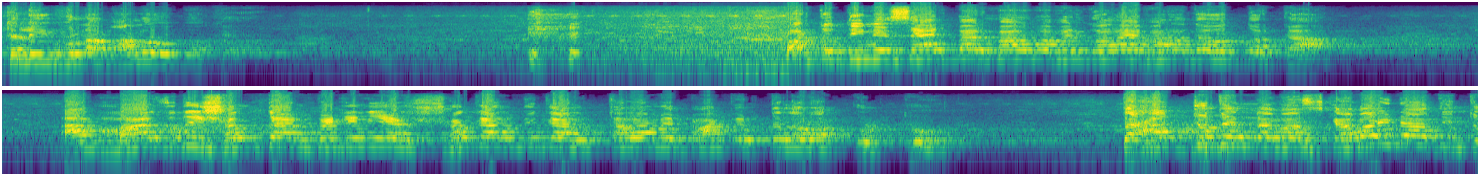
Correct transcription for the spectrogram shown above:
তাহলে এই বলা ভালো হব কে? দিনে চারবার মা বাপের গলায় ভাড়া দেওয়ার দরকার। আর মা যদি সন্তান পেটে নিয়ে সকাল বিকাল কালামে পাকের তেলাবাদ করতো, তাহাজ্জুদের নামাজ কামাই না দিত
